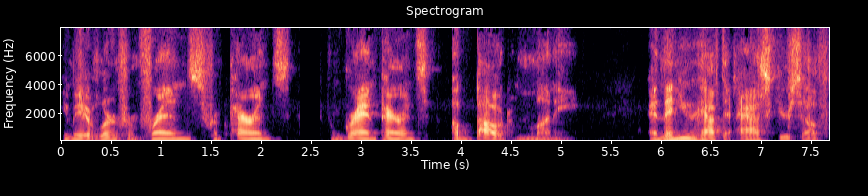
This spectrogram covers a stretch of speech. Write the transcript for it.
you may have learned from friends, from parents, from grandparents about money. And then you have to ask yourself,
